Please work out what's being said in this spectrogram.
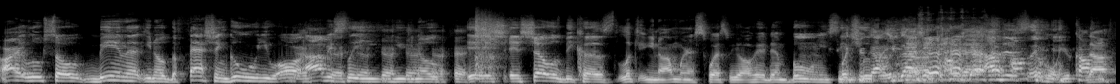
All right, Luq. So, being that you know the fashion guru you are, obviously you, you know it, it shows because look, you know I'm wearing sweats. We all hear them boom, you see. But you Luq- got you guys are I'm I'm just comfortable. You're Nah, comfortable.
